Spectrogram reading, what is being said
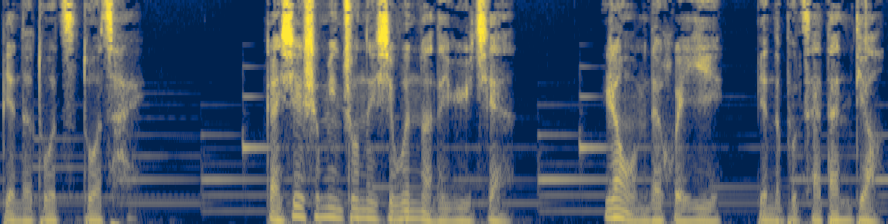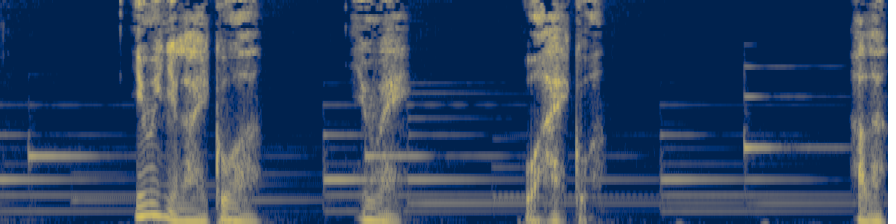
变得多姿多彩。感谢生命中那些温暖的遇见，让我们的回忆变得不再单调。因为你来过，因为我爱过。好了，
